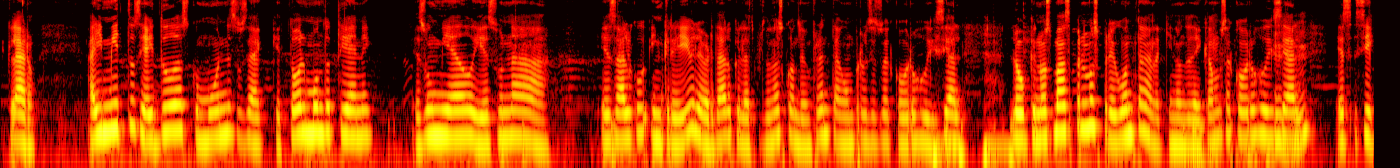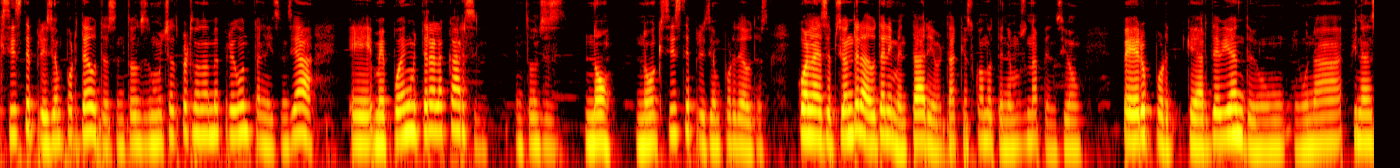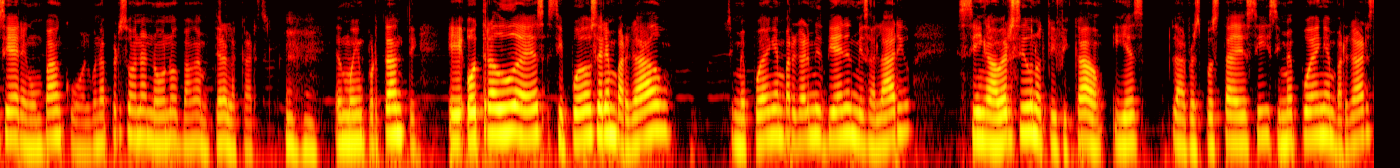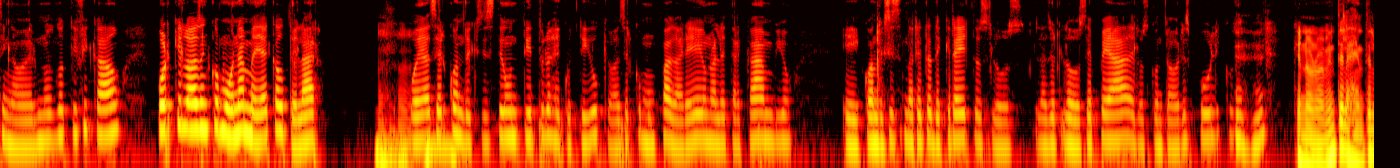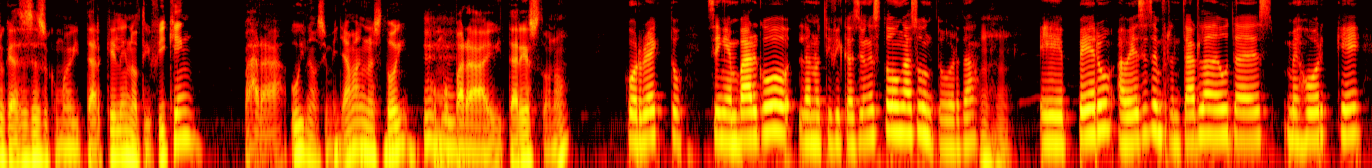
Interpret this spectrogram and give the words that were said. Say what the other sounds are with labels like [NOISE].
Claro, hay mitos y hay dudas comunes, o sea, que todo el mundo tiene, es un miedo y es una es algo increíble, ¿verdad? Lo que las personas cuando enfrentan un proceso de cobro judicial. Lo que nos más nos preguntan a quienes nos dedicamos a cobro judicial es si existe prisión por deudas. Entonces, muchas personas me preguntan, licenciada, eh, ¿me pueden meter a la cárcel? Entonces, no, no existe prisión por deudas, con la excepción de la deuda alimentaria, ¿verdad? Que es cuando tenemos una pensión. Pero por quedar debiendo en, una financiera, en un banco o alguna persona, no nos van a meter a la cárcel. Es muy importante. Eh, otra duda es si puedo ser embargado, si me pueden embargar mis bienes, mi salario, sin haber sido notificado. Y es la respuesta es sí, sí me pueden embargar sin habernos notificado, porque lo hacen como una medida cautelar. Puede hacer cuando existe un título ejecutivo que va a ser como un pagaré, una letra de cambio, eh, cuando existen tarjetas de créditos, los, los CPA de los contadores públicos. Que normalmente la gente lo que hace es eso, como evitar que le notifiquen para, uy, no, si me llaman no estoy, como para evitar esto, ¿no? Correcto. Sin embargo, la notificación es todo un asunto, ¿verdad? Eh, pero a veces enfrentar la deuda es mejor que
